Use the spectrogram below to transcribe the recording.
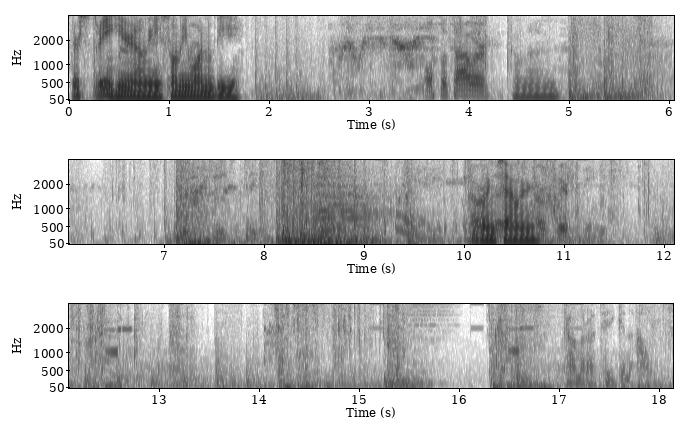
There's three here at least. Only one to be. Also tower. Hold on. I'm going tower. Tower's. Camera taken out.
